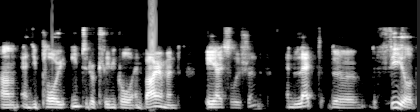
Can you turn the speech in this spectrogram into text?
um, and deploy into the clinical environment AI solution and let the, the field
